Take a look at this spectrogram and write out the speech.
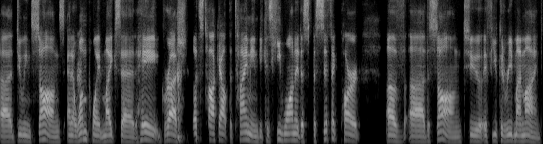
uh, doing songs, and at one point, Mike said, "Hey, Grush, let's talk out the timing because he wanted a specific part of uh, the song to, if you could read my mind,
